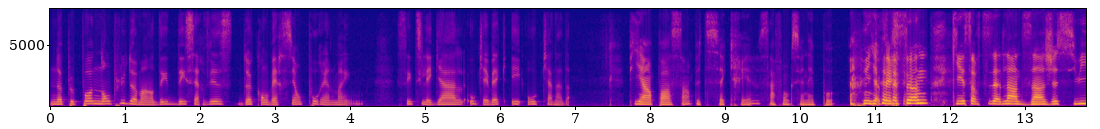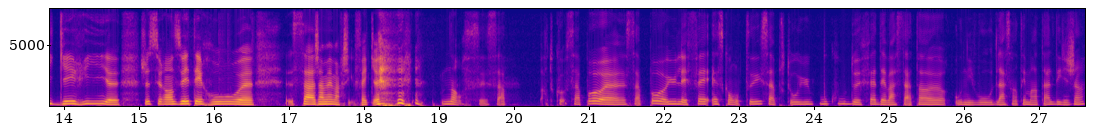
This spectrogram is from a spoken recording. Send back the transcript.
ne peut pas non plus demander des services de conversion pour elle-même. C'est illégal au Québec et au Canada. Puis en passant, petit secret, ça fonctionnait pas. Il y a personne qui est sorti de là en disant je suis guéri, euh, je suis rendu hétéro. euh, ça a jamais marché. Fait que Non, c'est ça. En tout cas, ça n'a pas, euh, ça a pas eu l'effet escompté. Ça a plutôt eu beaucoup d'effets dévastateurs au niveau de la santé mentale des gens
